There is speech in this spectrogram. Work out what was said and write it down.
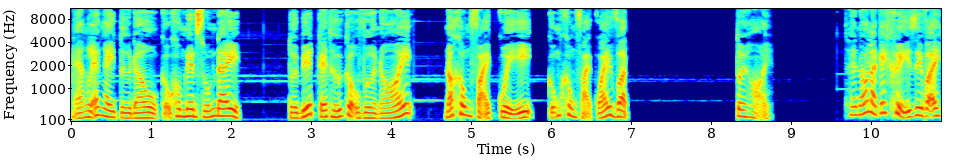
Đáng lẽ ngay từ đầu cậu không nên xuống đây. Tôi biết cái thứ cậu vừa nói, nó không phải quỷ, cũng không phải quái vật. Tôi hỏi, thế nó là cái khỉ gì vậy?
